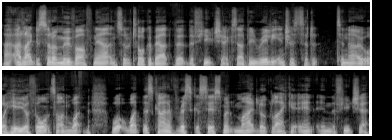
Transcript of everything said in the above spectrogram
I'd like to sort of move off now and sort of talk about the, the future because I'd be really interested to know or hear your thoughts on what what what this kind of risk assessment might look like in, in the future.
